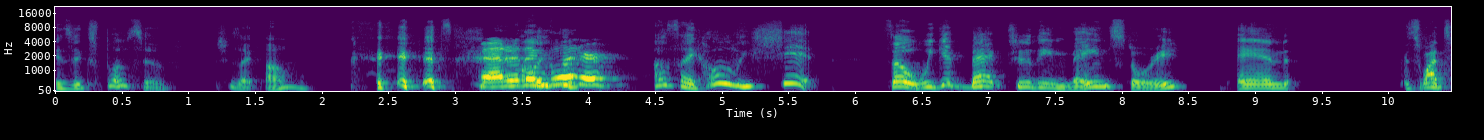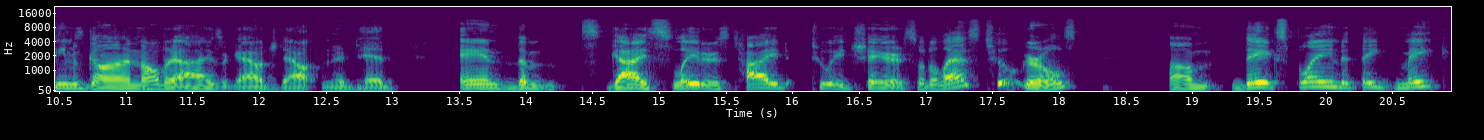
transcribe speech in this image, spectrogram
is explosive." She's like, "Oh." It's- Better than glitter. I was like, "Holy shit!" So we get back to the main story, and the SWAT team is gone. All their eyes are gouged out, and they're dead. And the guy Slater is tied to a chair. So the last two girls, um, they explain that they make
